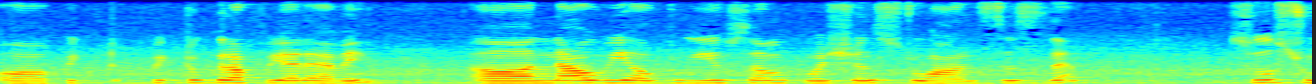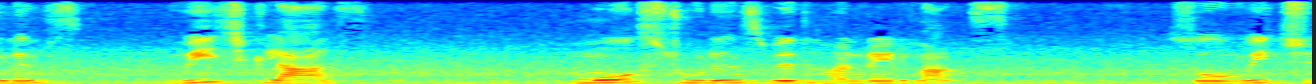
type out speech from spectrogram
uh, pict pictograph we are having. Uh, now we have to give some questions to answers them. So students which class most students with 100 marks? So which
